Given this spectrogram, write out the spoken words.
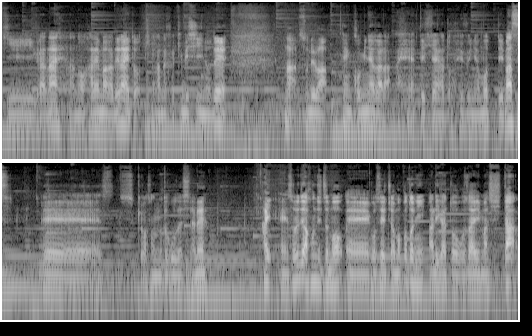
気がね、あの、晴れ間が出ないとなかなか厳しいので、まあ、それは天候を見ながらやっていきたいなというふうに思っています。えー、今日はそんなところでしたね。はい、えー、それでは本日も、えー、ご清聴誠にありがとうございました。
